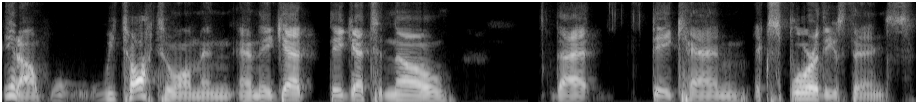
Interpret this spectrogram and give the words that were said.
you know we talk to them and and they get they get to know that they can explore these things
